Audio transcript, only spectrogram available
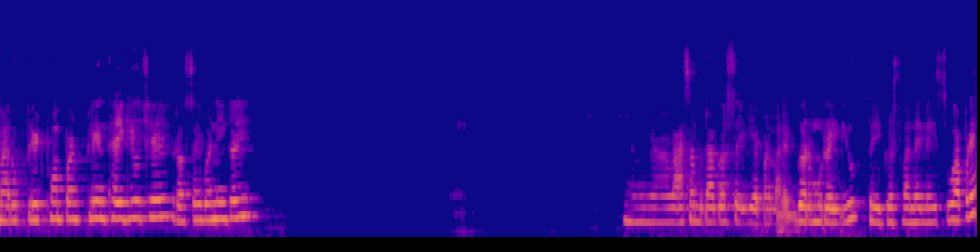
મારું પ્લેટફોર્મ પણ ક્લીન થઈ ગયું છે, રસોઈ બની ગઈ. અહીંયા વાસણ બધા ઘસાઈ ગયા, પણ મારે ગરમું રહી ગયું, તો એ ઘસવા લઈ લઈશું આપણે.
